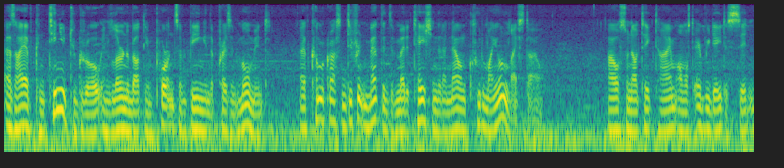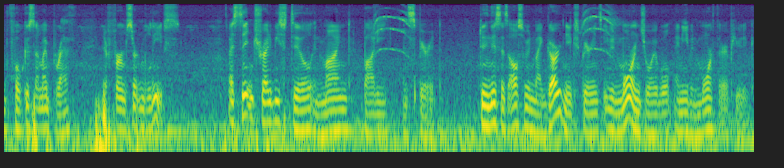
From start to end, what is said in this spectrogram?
As I have continued to grow and learn about the importance of being in the present moment, I have come across different methods of meditation that I now include in my own lifestyle. I also now take time almost every day to sit and focus on my breath and affirm certain beliefs. I sit and try to be still in mind, body, and spirit. Doing this has also made my gardening experience even more enjoyable and even more therapeutic.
